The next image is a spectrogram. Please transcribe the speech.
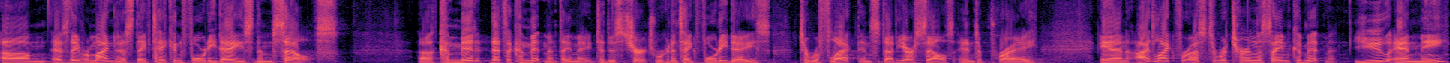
um, as they reminded us, they've taken 40 days themselves. Uh, commit, that's a commitment they made to this church. We're going to take 40 days to reflect and study ourselves and to pray. And I'd like for us to return the same commitment, you and me,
